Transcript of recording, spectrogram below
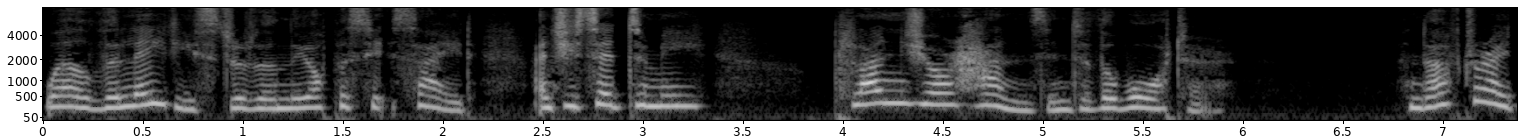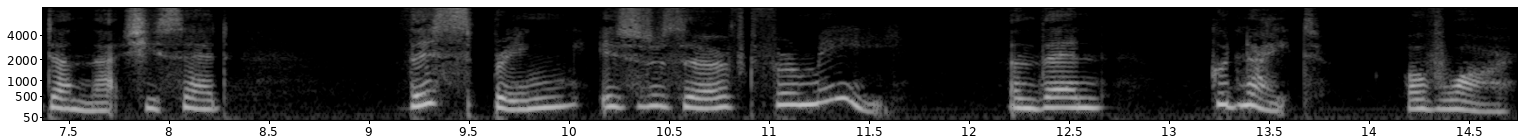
Well, the lady stood on the opposite side, and she said to me, Plunge your hands into the water. And after I'd done that, she said, This spring is reserved for me. And then, Good night, au revoir.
